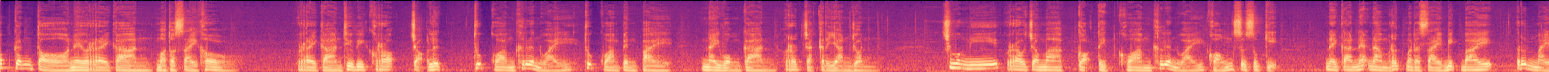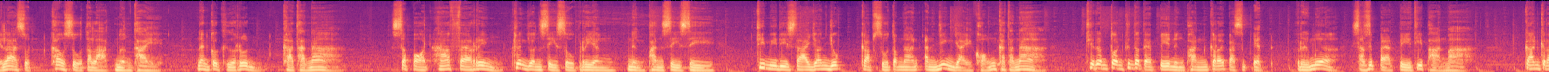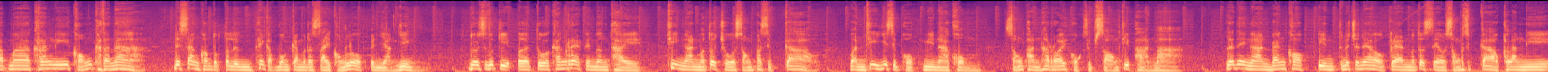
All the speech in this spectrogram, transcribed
พบกันต่อในรายการมอเตอร์ไซค์รายการที่วิเคราะห์เจาะลึกทุกความเคลื่อนไหว ทุกความเป็นไป ในวงการรถจักรยานยนต์ ช่วงนี้เราจะมาเกาะติดความเคลื่อนไหวของซูซูกิในการแนะนำรถมอเตอร์ไซค์บิ๊กไบค์รุ่นใหม่ล่าสุดเข้าสู่ตลาดเมืองไทย นั่นก็คือรุ่นคาทาน่าสปอร์ตฮาร์ฟแฟริงเครื่องยนต์4สูบเรียง1,000ซีซี ที่มีดีไซน์ย้อนยุคกลับสู่ตำนานอันยิ่งใหญ่ของคาทาน่าที่เริ่มต้นขึ้นตั้งแต่ปี 1981 หรือเมื่อ 38 ปีที่ผ่านมา การกลับมาครั้งนี้ของคาทาน่าได้สร้างความตกตะลึงให้กับวงการมอเตอร์ไซค์ของโลกเป็นอย่างยิ่ง โดยสุ zu กิเปิดตัวครั้งแรกในเมืองไทย ที่งานมอเตอร์โชว์ 2019 วันที่ 26 มีนาคม 2562 ที่ผ่านมา และในงาน Bangkok International Grand Motor Sale 2019 ครั้งนี้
